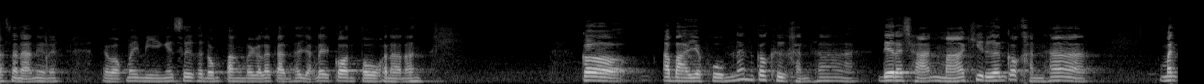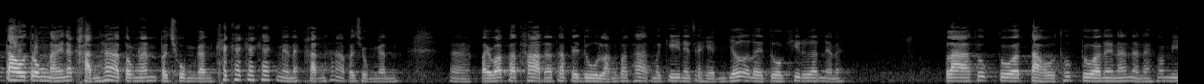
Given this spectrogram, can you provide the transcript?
ลักษณะเนี่ยนะแต่บอกไม่มีงั้นซื้อขนมปังไปก็แล้วกัน ถ้าอยากได้ก้อนโตขนาดนั้น ก็ อบายภูมินั่นก็คือขันห้าเดรัจฉานหมาขี้เรือนก็ขันห้ามันเกาตรงไหนนะขันห้าตรงนั้นประชุมกันแค่แค่แค่เนี่ยนะขันห้าประชุมกันไปวัดพระธาตุนะถ้าไปดูหลังพระธาตุเมื่อกี้เนี่ยจะเห็นเยอะเลยตัวขี้เรือนเนี่ยนะปลาทุกตัวเต่าทุกตัวในนั้นนะก็มี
